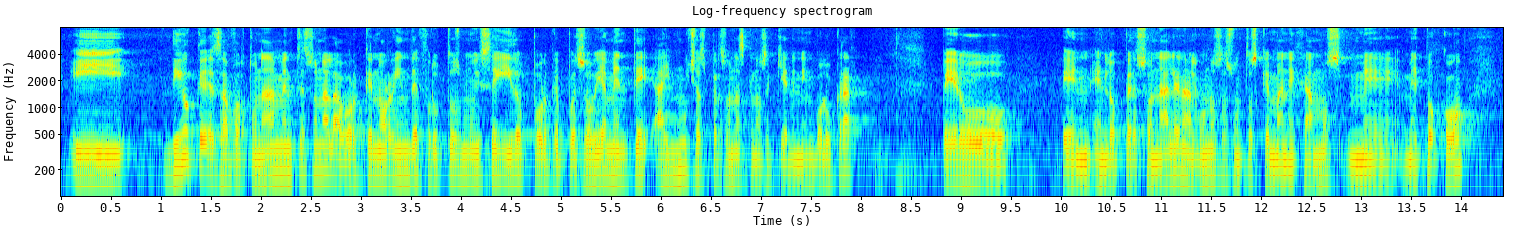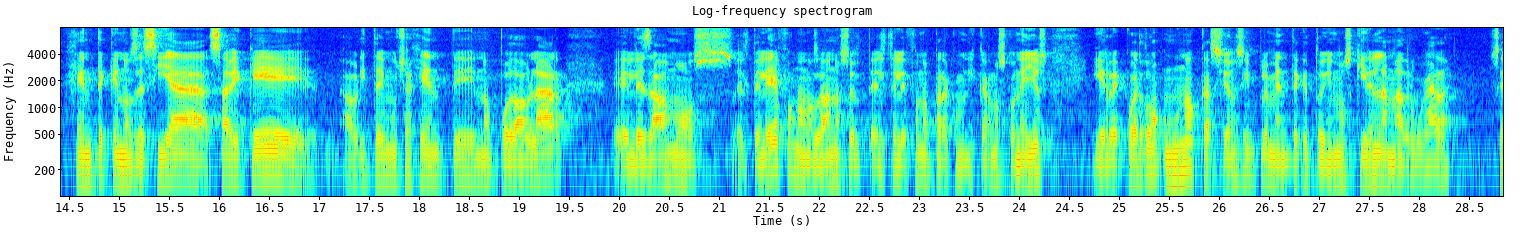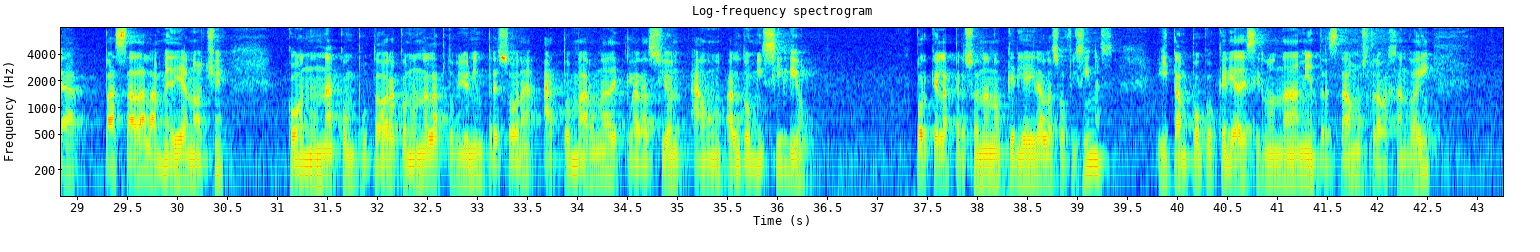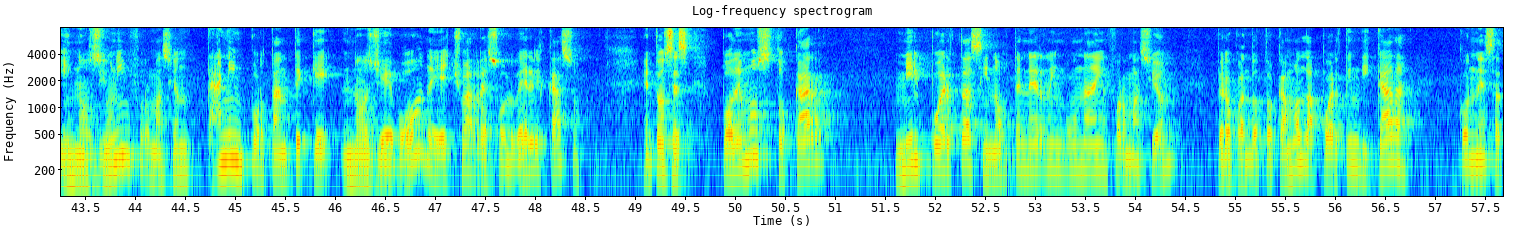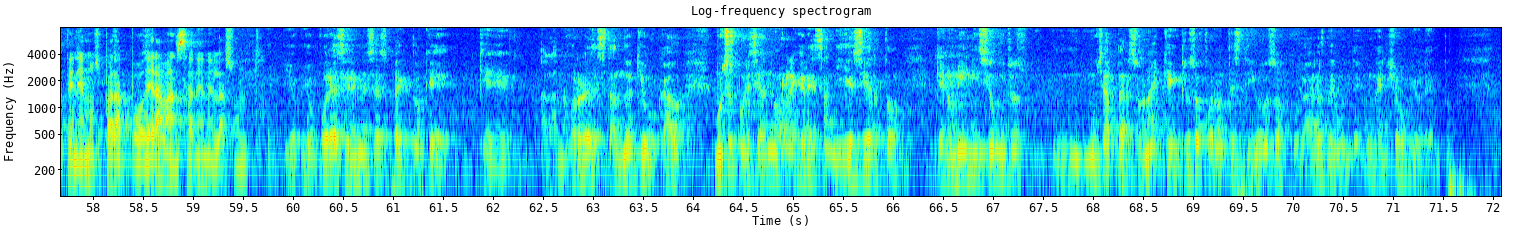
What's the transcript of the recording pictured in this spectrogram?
Y digo que desafortunadamente es una labor que no rinde frutos muy seguido porque pues obviamente hay muchas personas que no se quieren involucrar. Pero en, en, lo personal, en algunos asuntos que manejamos, me, tocó gente que nos decía, ¿sabe qué? Ahorita hay mucha gente, no puedo hablar. Eh, les dábamos el teléfono, nos dábamos el, el, teléfono para comunicarnos con ellos. Y recuerdo una ocasión simplemente que tuvimos que ir en la madrugada, o sea, pasada la medianoche, con una computadora, con una laptop y una impresora, a tomar una declaración al domicilio, porque la persona no quería ir a las oficinas y tampoco quería decirnos nada mientras estábamos trabajando ahí. Y nos dio una información tan importante que nos llevó, de hecho, a resolver el caso. Entonces, podemos tocar mil puertas sin obtener ninguna información, pero cuando tocamos la puerta indicada, con esa tenemos para poder avanzar en el asunto. Yo, yo podría decir en ese aspecto que, que a lo mejor estando equivocado, muchos policías no regresan y es cierto que en un inicio muchos, muchas personas que incluso fueron testigos oculares de un, de un hecho violento,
